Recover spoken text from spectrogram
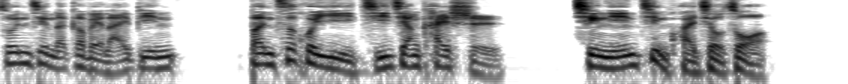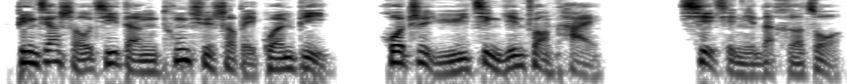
尊敬的各位来宾，本次会议即将开始，请您尽快就座，并将手机等通讯设备关闭或置于静音状态。谢谢您的合作。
